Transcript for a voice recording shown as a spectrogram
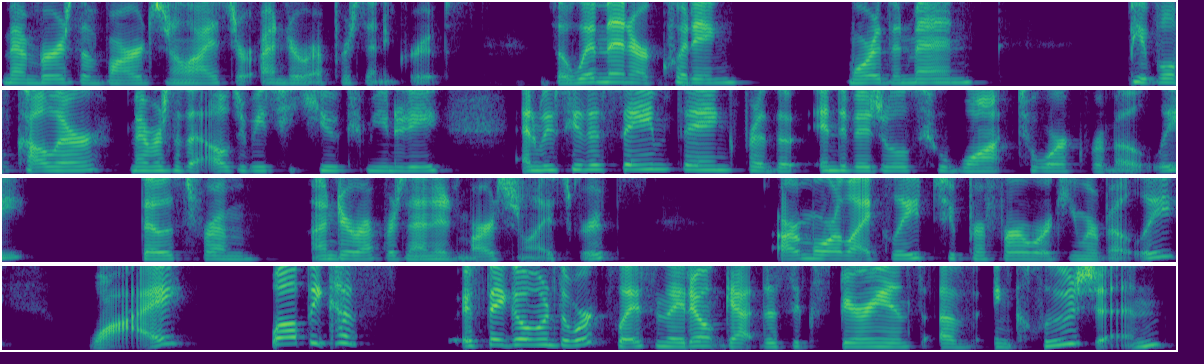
members of marginalized or underrepresented groups. So women are quitting more than men, people of color, members of the LGBTQ community. And we see the same thing for the individuals who want to work remotely. Those from underrepresented, marginalized groups are more likely to prefer working remotely why? Well, because if they go into the workplace and they don't get this experience of inclusion,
